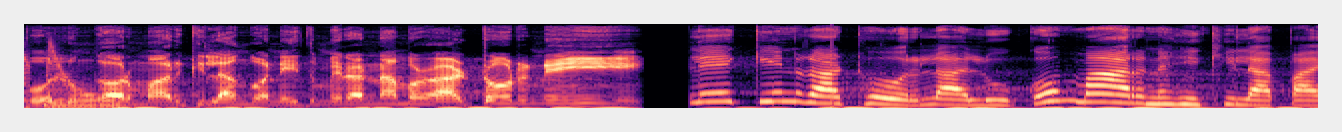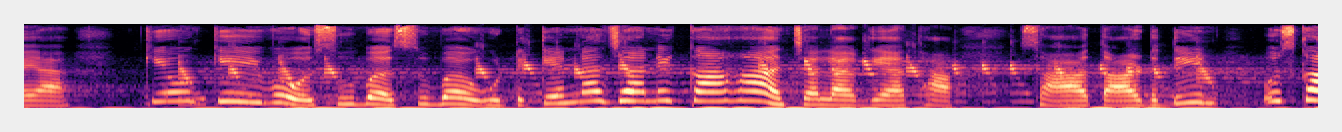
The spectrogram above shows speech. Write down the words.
बोलूँगा और मार खिलाऊँगा, नहीं तो मेरा नाम राठौर नहीं। लेकिन राठौर लालू को मार नहीं खिला पाया, क्योंकि वो सुबह सुबह उठ के न जाने कहाँ चला गया था। सात आठ दिन उसका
